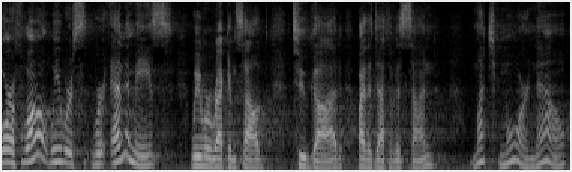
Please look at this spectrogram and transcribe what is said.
For if while we were, were enemies, we were reconciled to God by the death of his Son, much more now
